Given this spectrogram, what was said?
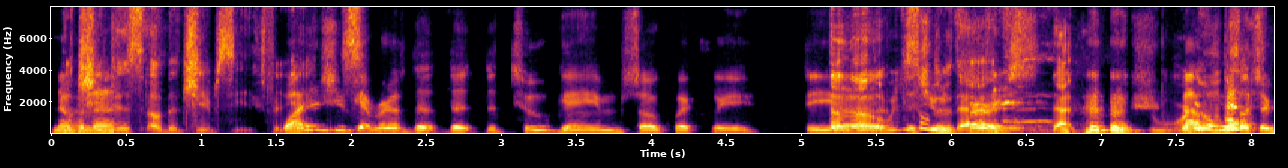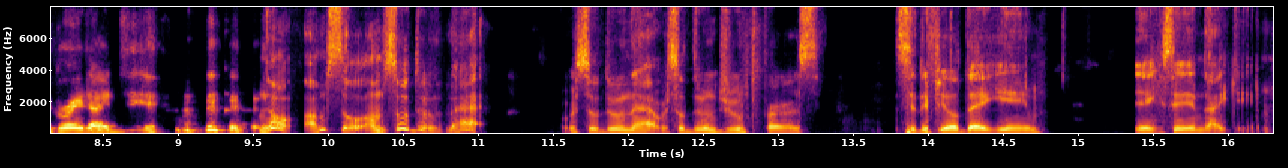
no, the but cheapest of the cheap seats. For Why Yankees. did you get rid of the, the, the two game so quickly? The, No, no, uh, we can the still do June that. first. That- That, We're doing one was both. such a great idea. No, I'm still I'm still doing that. We're still doing that. We're still doing June first, Citi Field day game, Yankee Stadium night game.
